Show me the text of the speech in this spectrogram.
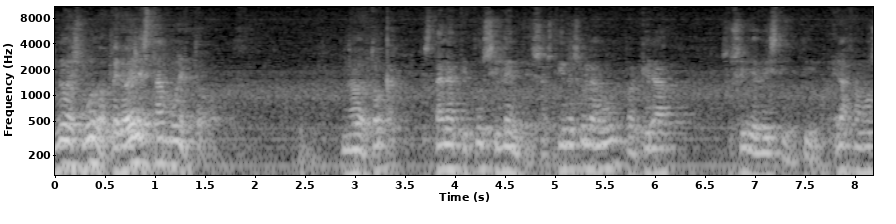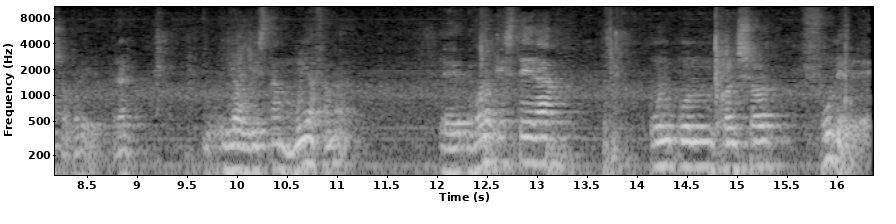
no es mudo, pero él está muerto. No lo toca, está en actitud silente, sostiene su laúd porque era su distintivo. Era famoso por ello, era un laudista muy afamado. Eh, de modo que este era un, consort fúnebre,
